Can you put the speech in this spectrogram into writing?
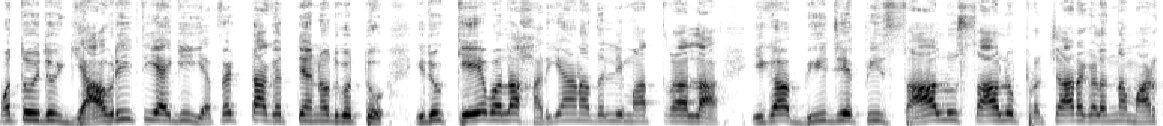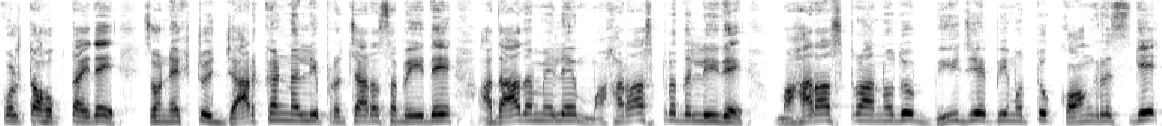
ಮತ್ತು ಇದು ಯಾವ ರೀತಿಯಾಗಿ ಎಫೆಕ್ಟ್ ಆಗುತ್ತೆ ಅನ್ನೋದು ಗೊತ್ತು. ಇದು ಕೇವಲ ಹರಿಯಾಣದಲ್ಲಿ ಮಾತ್ರ ಅಲ್ಲ. ಈಗ ಬಿ ಜೆ ಪಿ ಸಾಲು ಸಾಲು ಪ್ರಚಾರಗಳನ್ನು ಮಾಡ್ಕೊಳ್ತಾ ಹೋಗ್ತಾ ಇದೆ. ಸೊ ನೆಕ್ಸ್ಟ್ ಜಾರ್ಖಂಡ್ನಲ್ಲಿ ಪ್ರಚಾರ ಸಭೆ ಇದೆ. ಅದಾದ ಮೇಲೆ ಮಹಾರಾಷ್ಟ್ರದಲ್ಲಿ ಇದೆ. ಮಹಾರಾಷ್ಟ್ರ ಅನ್ನೋದು ಬಿ ಜೆ ಪಿ ಮತ್ತು ಕಾಂಗ್ರೆಸ್ಗೆ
